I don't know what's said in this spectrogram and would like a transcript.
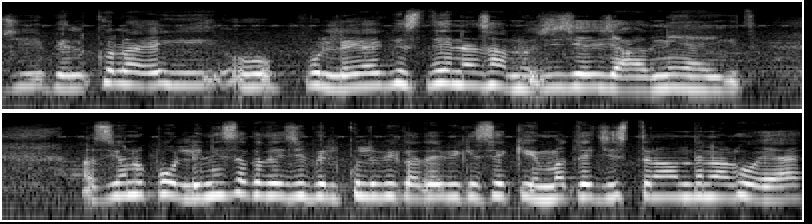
ਜੀ ਬਿਲਕੁਲ ਆਏਗੀ। ਉਹ ਭੁੱਲਿਆ ਕਿਸ ਦਿਨ ਹੈ ਸਾਨੂੰ ਜੀ ਜੇ ਯਾਦ ਨਹੀਂ ਆਏਗੀ। ਅਸੀਂ ਉਹਨੂੰ ਭੁੱਲ ਹੀ ਨਹੀਂ ਸਕਦੇ ਜੀ ਬਿਲਕੁਲ ਵੀ ਕਦੇ ਵੀ ਕਿਸੇ ਕੀਮਤ ਤੇ ਜਿਸ ਤਰ੍ਹਾਂ ਉਹਦੇ ਨਾਲ ਹੋਇਆ ਹੈ।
